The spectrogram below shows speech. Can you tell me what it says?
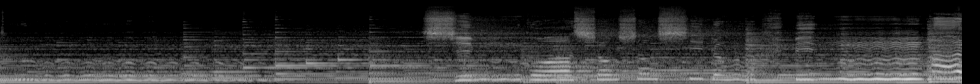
讨，心。我常常失落，平安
